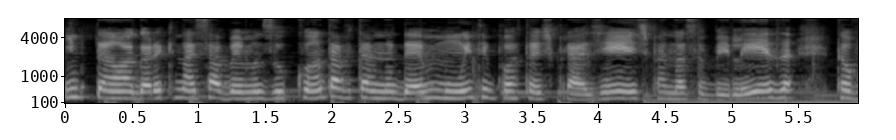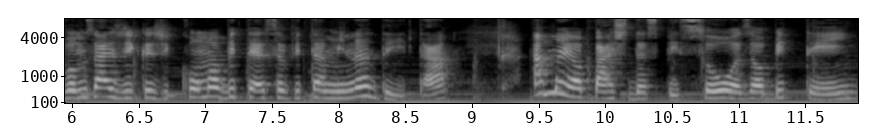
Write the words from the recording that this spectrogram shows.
Então, agora que nós sabemos o quanto a vitamina D é muito importante para a gente, para nossa beleza, então vamos às dicas de como obter essa vitamina D, tá? A maior parte das pessoas obtém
